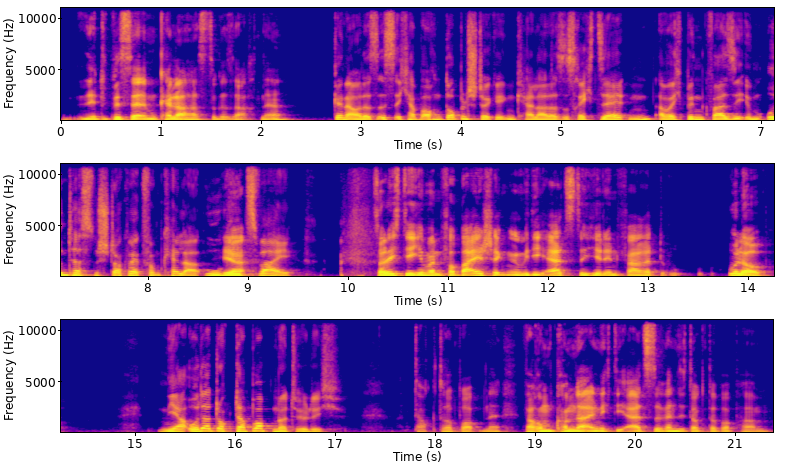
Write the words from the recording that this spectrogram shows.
Nee, du bist ja im Keller, hast du gesagt, ne? Genau, das ist, ich habe auch einen doppelstöckigen Keller. Das ist recht selten, aber ich bin quasi im untersten Stockwerk vom Keller, UG2. Ja. Soll ich dir jemanden vorbeischicken, wie die Ärzte hier den Fahrrad Urlaub? Ja, oder Dr. Bob natürlich. Dr. Bob, ne? Warum kommen da eigentlich die Ärzte, wenn sie Dr. Bob haben?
